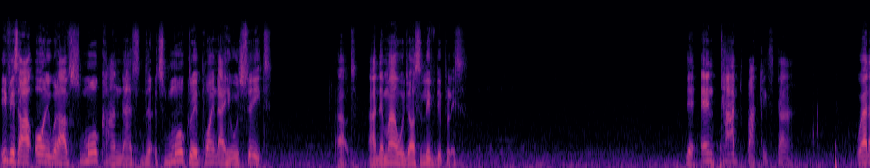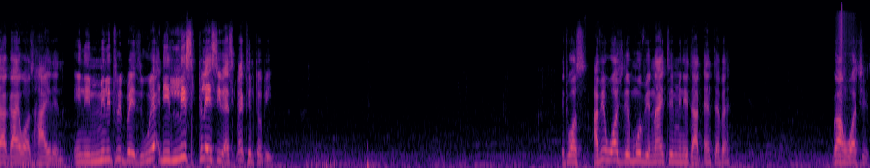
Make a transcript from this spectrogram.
If it's our own, he will have smoke and smoke to a point that he will say it out. And the man will just leave the place. They entered Pakistan, where that guy was hiding, in a military base, where the least place you expect him to be. It was, have you watched the movie 90 Minutes at Entebbe? Go and watch it.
